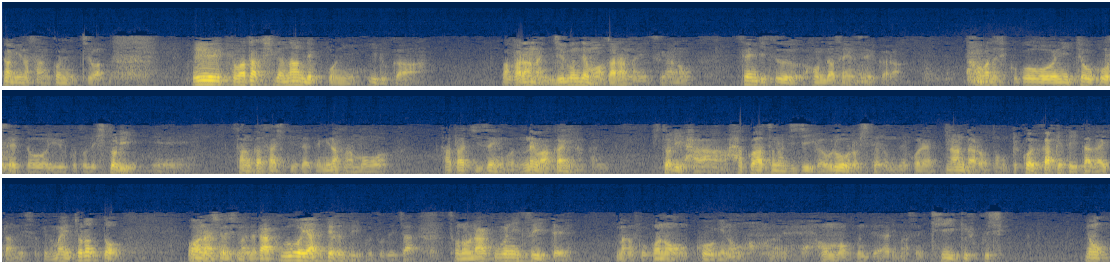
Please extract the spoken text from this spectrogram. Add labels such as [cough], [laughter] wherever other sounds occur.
皆さんこんにちは。えーと私が何でここにいるかわからない。自分でもわからないんですがあの先日本田先生から私ここに聴講生ということで一人、えー、参加させていただいて皆さんも二十歳前後のね若い中に一人は白髪のじじいがうろうろしてるんでこれなんだろうと思って声かけていただいたんでしょうけど前にちょろっとお話をしました落語をやってるということでじゃあその落語についてまあここの講義の本目であります地域福祉の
